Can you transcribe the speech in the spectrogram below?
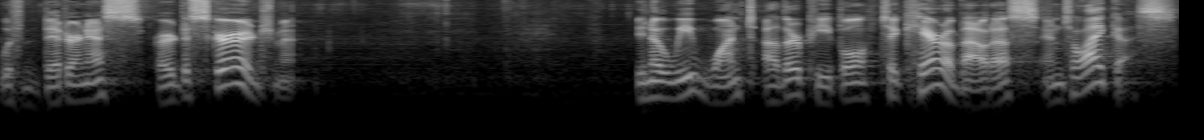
with bitterness, or discouragement. You know, we want other people to care about us and to like us.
